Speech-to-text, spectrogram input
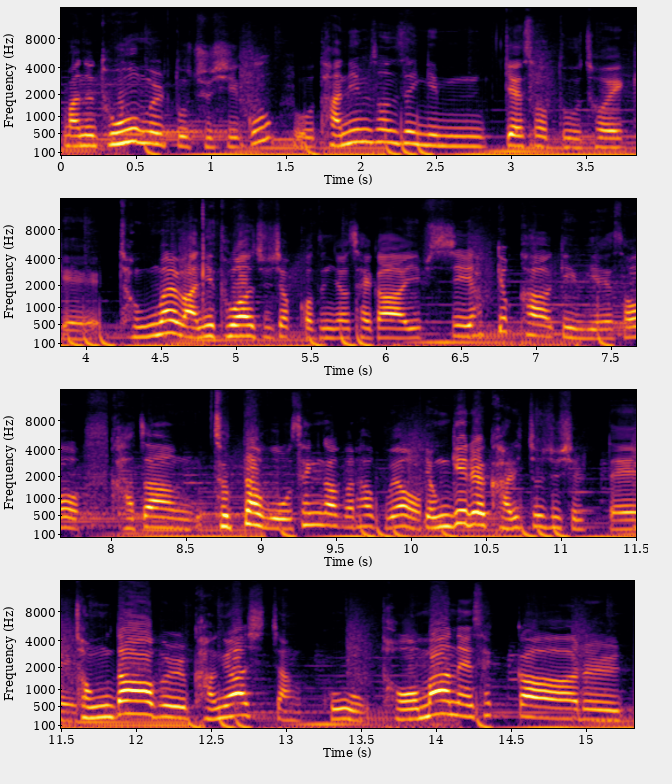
많은 도움을 또 주시고 또 담임 선생님께서도 저에게 정말 많이 도와주셨거든요. 제가 입시 합격하기 위해서 가장 좋다고 생각을 하고요. 연기를 가르쳐 주실 때 정답을 강요하시지 않고 저만의 색깔을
